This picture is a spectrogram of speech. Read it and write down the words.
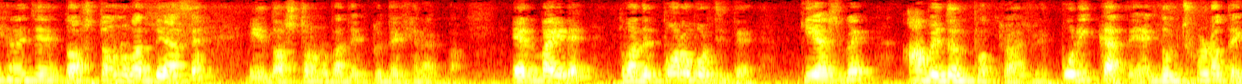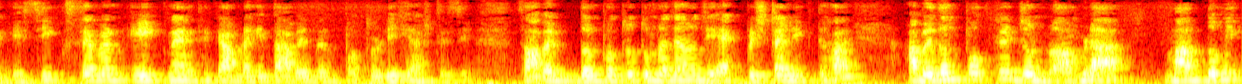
এখানে যে দশটা অনুবাদ দেওয়া আছে, এই দশটা অনুবাদ একটু দেখে রাখবা। এর বাইরে তোমাদের পরবর্তীতে কি আসবে? আবেদন পত্র আসবে। পরীক্ষাতে একদম ছোট থেকে সিক্স সেভেন এইট নাইন থেকে আমরা কিন্তু আবেদন পত্র লিখে আসতেছি। আবেদন পত্র তোমরা জানো যে এক পৃষ্ঠায় লিখতে হয়। আবেদন পত্রের জন্য আমরা মাধ্যমিক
